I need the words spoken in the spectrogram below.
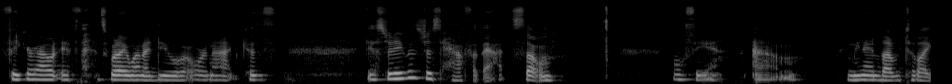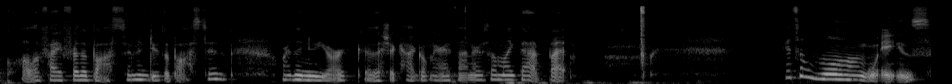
figure out if that's what I want to do or not because yesterday was just half of that. So we'll see. Um, I mean, I'd love to like qualify for the Boston and do the Boston or the New York or the Chicago Marathon or something like that, but it's a long ways.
